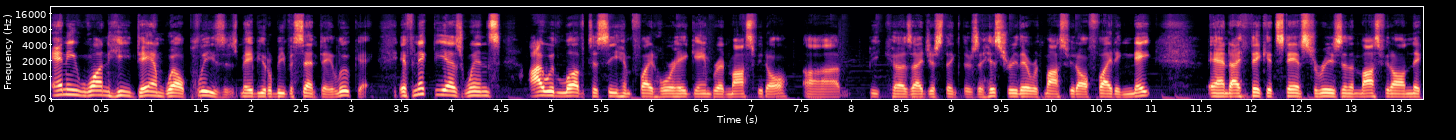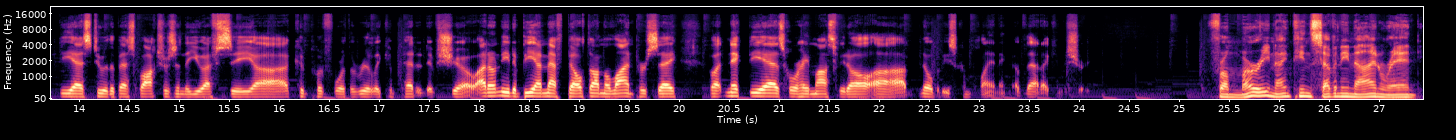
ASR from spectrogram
Anyone he damn well pleases. Maybe it'll be Vicente Luque. If Nick Diaz wins, I would love to see him fight Jorge Gamebred Masvidal uh, because I just think there's a history there with Masvidal fighting Nate. And I think it stands to reason that Masvidal and Nick Diaz, two of the best boxers in the UFC, uh, could put forth a really competitive show. I don't need a BMF belt on the line per se, but Nick Diaz, Jorge Masvidal, uh, nobody's complaining of that, I can assure you. From Murray 1979 Randy.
